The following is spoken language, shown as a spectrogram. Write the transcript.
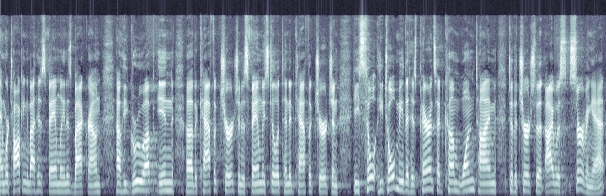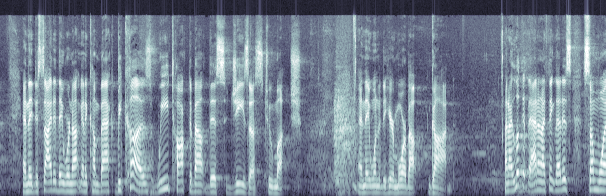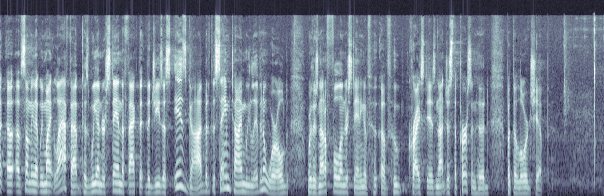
And we're talking about his family and his background, how he grew up in uh, the Catholic Church and his family still attended Catholic Church. And he, told, he told me that his parents had come one time to the church that I was serving at, and they decided they were not going to come back because we talked about this Jesus too much. And they wanted to hear more about God. And I look at that and I think that is somewhat uh, of something that we might laugh at because we understand the fact that, that Jesus is God, but at the same time, we live in a world where there's not a full understanding of, of who Christ is, not just the personhood, but the lordship.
